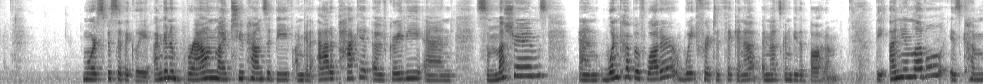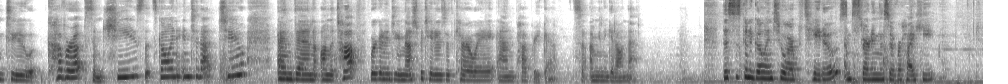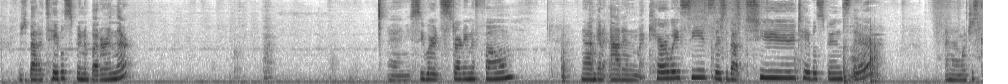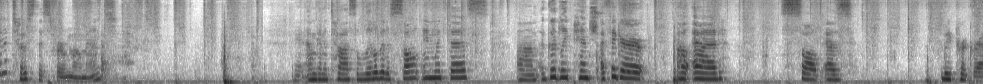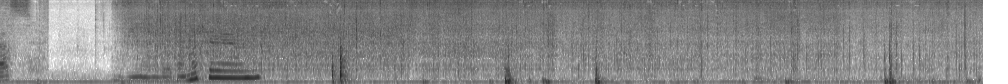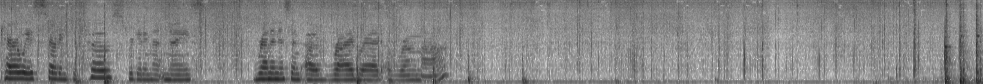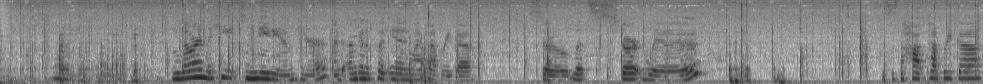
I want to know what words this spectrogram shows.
More specifically, I'm gonna brown my two pounds of beef. I'm gonna add a packet of gravy and some mushrooms and one cup of water, wait for it to thicken up, and that's gonna be the bottom. The onion level is come to cover up some cheese that's going into that too. And then on the top, we're gonna do mashed potatoes with caraway and paprika. So I'm gonna get on that. This is gonna go into our potatoes. I'm starting this over high heat. There's about a tablespoon of butter in there. And you see where it's starting to foam? Now I'm gonna add in my caraway seeds. There's about two tablespoons there. And we're just gonna toast this for a moment. And I'm gonna toss a little bit of salt in with this. Um, a goodly pinch. I figure I'll add salt as we progress. And there's our mushrooms. Caraway is starting to toast. We're getting that nice reminiscent of rye bread aroma. lowering the heat to medium here and I'm going to put in my paprika so let's start with this is the hot paprika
